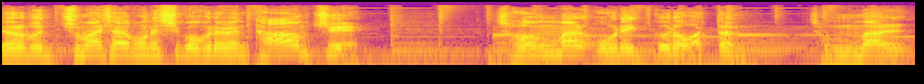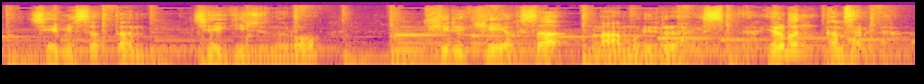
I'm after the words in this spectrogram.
여러분 주말 잘 보내시고 그러면 다음 주에 정말 오래 끌어왔던 정말 재밌었던 제 기준으로 튀르키의 역사 마무리를 하겠습니다. 여러분 감사합니다.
